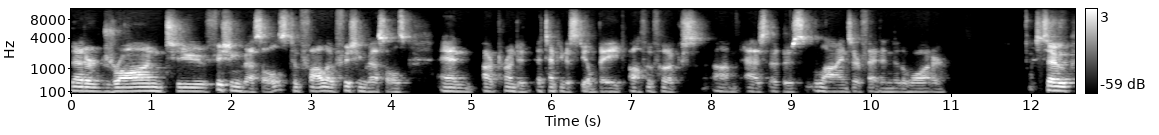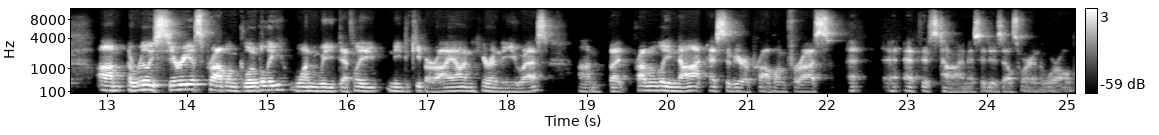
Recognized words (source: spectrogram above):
that are drawn to fishing vessels, to follow fishing vessels, and are prone to attempting to steal bait off of hooks um, as those lines are fed into the water. So um, a really serious problem globally, one we definitely need to keep our eye on here in the US, um, but probably not as severe a problem for us at, at this time as it is elsewhere in the world.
